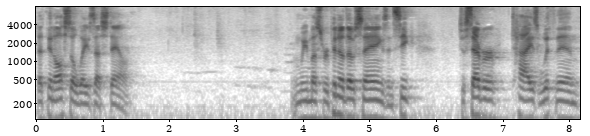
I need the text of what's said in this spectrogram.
That then also weighs us down. And we must repent of those things and seek to sever ties with them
